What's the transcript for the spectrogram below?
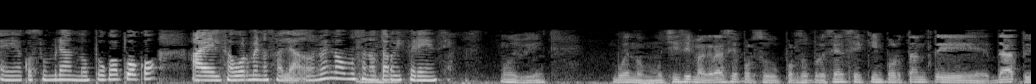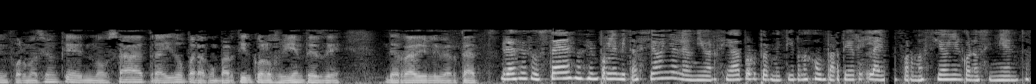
eh, acostumbrando poco a poco al sabor menos salado, ¿no? Y no vamos a notar diferencia. Muy bien. Bueno, muchísimas gracias por su, por su presencia. Qué importante dato, información que nos ha traído para compartir con los oyentes de, de Radio Libertad. Gracias a ustedes, más bien por la invitación y a la universidad por permitirnos compartir la información y el conocimiento.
